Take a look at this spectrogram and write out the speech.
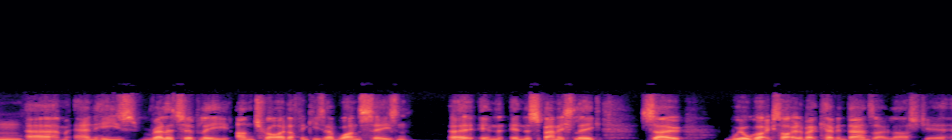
Mm. um, and he's relatively untried. I think he's had one season uh, in in the Spanish league. So we all got excited about Kevin Danso last year,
